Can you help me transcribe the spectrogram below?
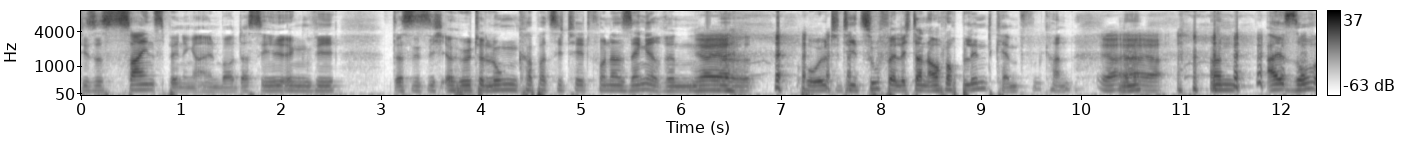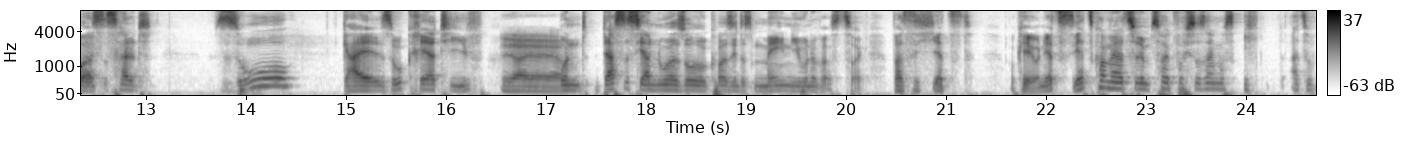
dieses Sign-Spinning einbaut, dass sie irgendwie, dass sie sich erhöhte Lungenkapazität von einer Sängerin Ja, ja. Äh, holt, die zufällig dann auch noch blind kämpfen kann. Ja, Ne? ja, ja. Und all sowas ist halt so geil, so kreativ. Ja, ja, ja. Und das ist ja nur so quasi das Main-Universe-Zeug, was ich jetzt. Okay, und jetzt, jetzt kommen wir ja zu dem Zeug, wo ich so sagen muss, ich, also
